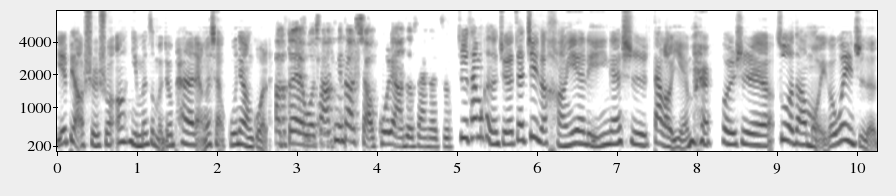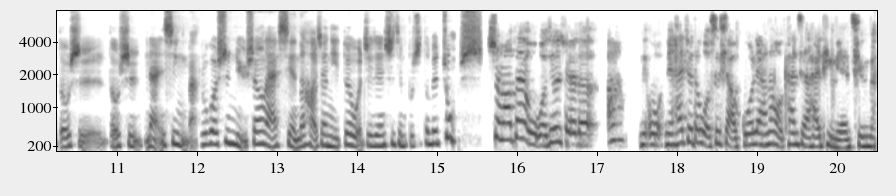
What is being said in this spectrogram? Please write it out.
也表示说，哦，你们怎么就派了两个小姑娘过来？啊，对我常听到“小姑娘”这三个字，就是他们。可能觉得在这个行业里应该是大老爷们儿，或者是做到某一个位置的都是都是男性吧。如果是女生来，显得好像你对我这件事情不是特别重视，是吗？但我就觉得啊，你我你还觉得我是小姑娘，那我看起来还挺年轻的。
